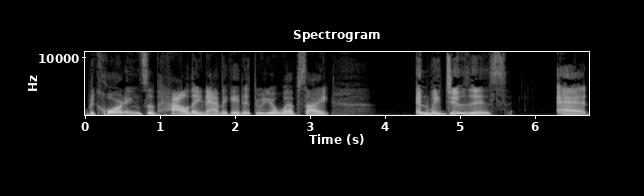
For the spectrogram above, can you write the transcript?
recordings of how they navigated through your website. And we do this at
